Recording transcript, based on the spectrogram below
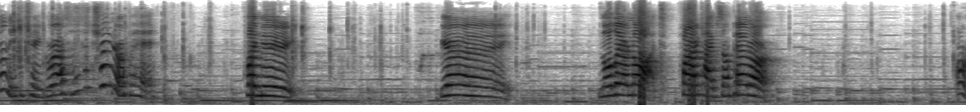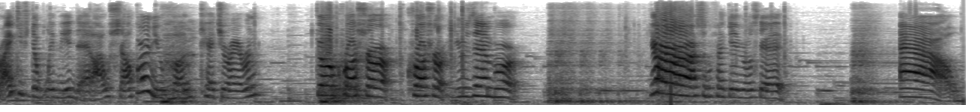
No need to train grass, there's a trainer up ahead. Fight me! Yay! No, they are not. Fire types are better. Alright, if you don't believe me, then I will shall burn you, bug catcher Aaron. Go, Crusher! Crusher, use Ember! Yeah! Super effective, you're dead. Ow!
